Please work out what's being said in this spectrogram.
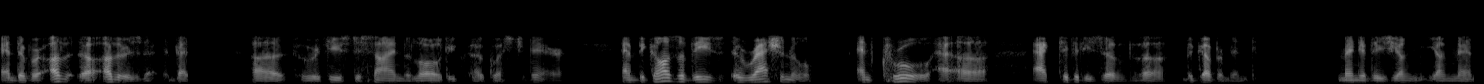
And there were other, uh, others that, that uh, who refused to sign the loyalty uh, questionnaire. And because of these irrational and cruel uh, activities of uh, the government, many of these young young men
